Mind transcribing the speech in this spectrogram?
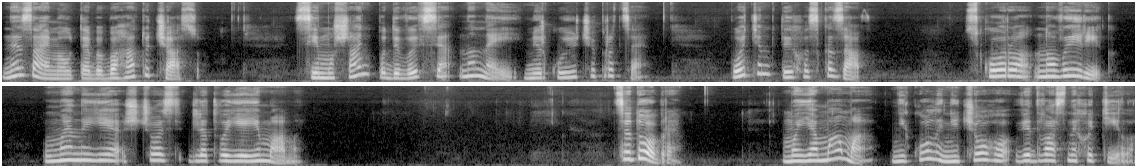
не займе у тебе багато часу. Сімушань подивився на неї, міркуючи про це. Потім тихо сказав: Скоро новий рік. У мене є щось для твоєї мами. Це добре. Моя мама ніколи нічого від вас не хотіла.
